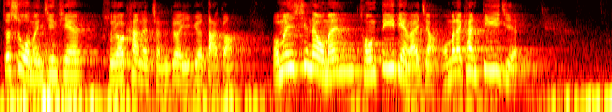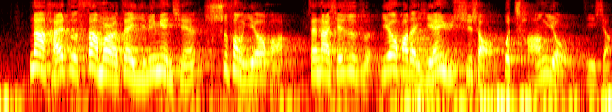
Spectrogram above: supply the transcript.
这是我们今天所要看的整个一个大纲。我们现在我们从第一点来讲，我们来看第一节。那孩子萨摩尔在以利面前侍奉耶和华，在那些日子，耶和华的言语稀少，不常有异象。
